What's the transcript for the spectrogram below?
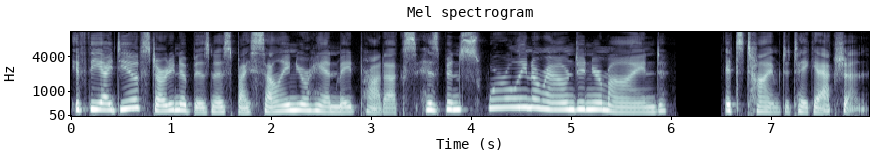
If the idea of starting a business by selling your handmade products has been swirling around in your mind, it's time to take action.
